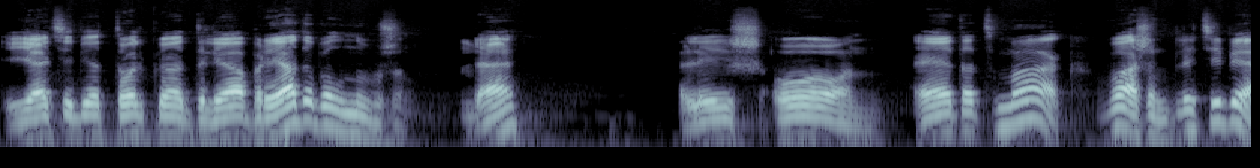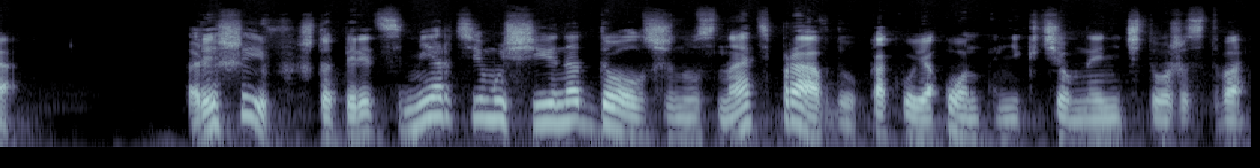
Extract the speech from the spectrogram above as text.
я тебе только для обряда был нужен, да? Лишь он, этот маг, важен для тебя. Решив, что перед смертью мужчина должен узнать правду, какое он никчемное ничтожество,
